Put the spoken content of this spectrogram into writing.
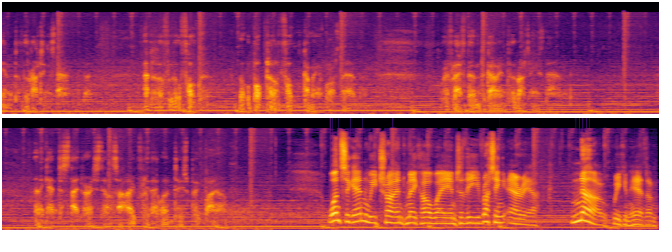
into the rutting stand. And a lovely little fox, little bobtailed fox coming across there. But we've left them to go into the rutting stand. And again, just stayed very still, so hopefully they weren't too spooked by us. Once again, we try and make our way into the rutting area. Now we can hear them.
